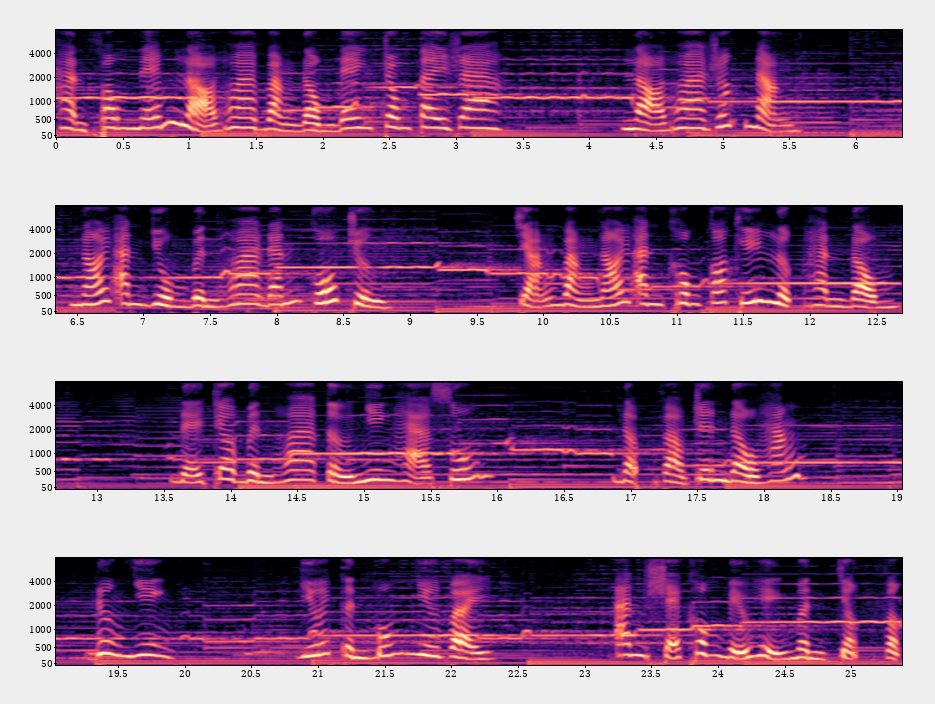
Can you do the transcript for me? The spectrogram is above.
Hành Phong ném lọ hoa bằng đồng đen trong tay ra. Lọ hoa rất nặng. Nói anh dùng bình hoa đánh cố trường. Chẳng bằng nói anh không có khí lực hành động. Để cho bình hoa tự nhiên hạ xuống. Đập vào trên đầu hắn. Đương nhiên, Dưới tình huống như vậy, Anh sẽ không biểu hiện mình chật vật.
